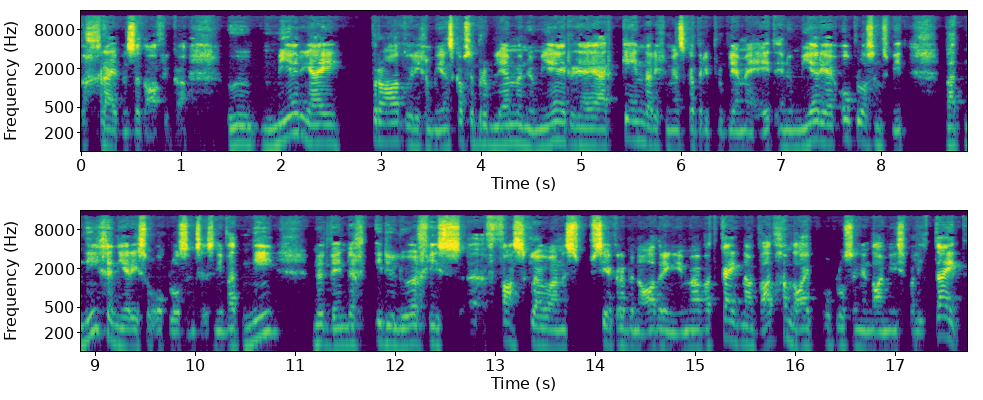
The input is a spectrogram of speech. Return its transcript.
begryp in Suid-Afrika. Hoe meer jy praat oor die gemeenskap se probleme, hoe meer jy erken dat die gemeenskap hierdie probleme het en hoe meer jy oplossings bied wat nie generiese oplossings is nie, wat nie noodwendig ideologies uh, vasklou aan 'n sekere benadering nie, maar wat kyk na wat gaan daai oplossing in daai munisipaliteit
